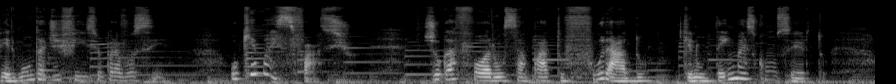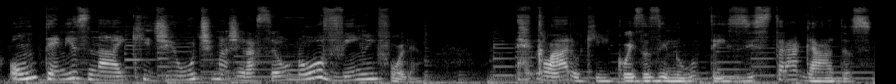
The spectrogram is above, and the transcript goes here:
Pergunta difícil para você. O que é mais fácil? Jogar fora um sapato furado, que não tem mais conserto, ou um tênis Nike de última geração novinho em folha? É claro que coisas inúteis, estragadas,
